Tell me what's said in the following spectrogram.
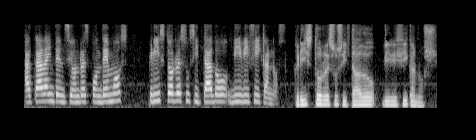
A cada intención respondemos, Cristo resucitado, vivifícanos. Cristo resucitado, vivifícanos.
